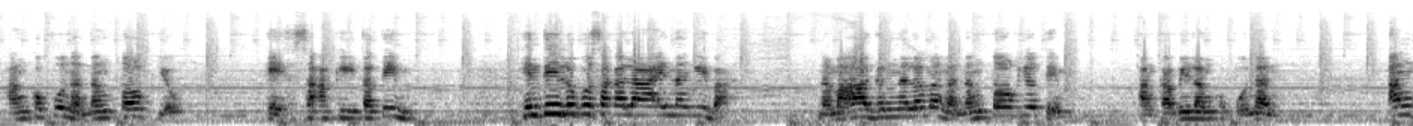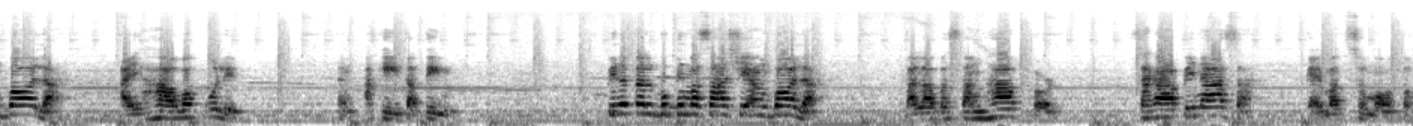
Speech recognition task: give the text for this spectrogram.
ang koponan ng Tokyo kaysa sa Akita team. Hindi lubos sa kalain ng iba na maagang nalamangan ng Tokyo team ang kabilang koponan. Ang bola ay hawak ulit ng Akita team. Pinatalbog ni Masashi ang bola palabas ng half court saka pinasa kay Matsumoto.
